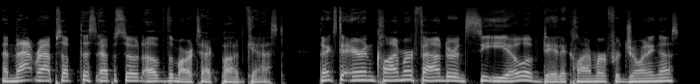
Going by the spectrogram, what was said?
And that wraps up this episode of the Martech podcast. Thanks to Aron Clymer, founder and CEO of Data Clymer, for joining us.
